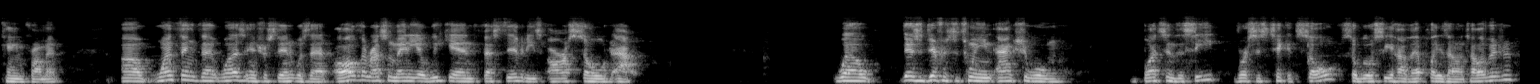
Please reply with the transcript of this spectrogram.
came from it. Uh, one thing that was interesting was that all the WrestleMania weekend festivities are sold out. Well, there's a difference between actual butts in the seat versus tickets sold. So we'll see how that plays out on television.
